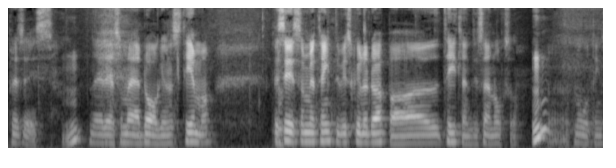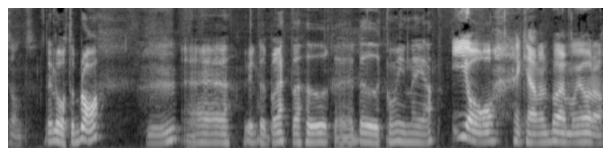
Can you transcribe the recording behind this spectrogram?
Precis. Mm. Det är det som är dagens tema. Precis som jag tänkte vi skulle döpa titeln till sen också. Mm. Eh, Någonting sånt. Det låter bra. Mm. Eh, vill du berätta hur eh, du kom in i att? Ja, det kan jag väl börja med att göra.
